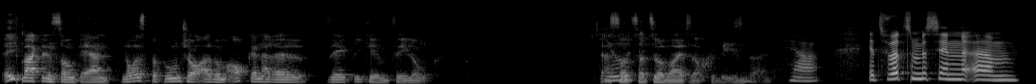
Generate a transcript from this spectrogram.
Ich mag den Song gern. Neues Baboon Show Album auch generell sehr dicke Empfehlung. Das soll es dazu aber jetzt auch gewesen sein. Ja. Jetzt wird es ein bisschen ähm,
